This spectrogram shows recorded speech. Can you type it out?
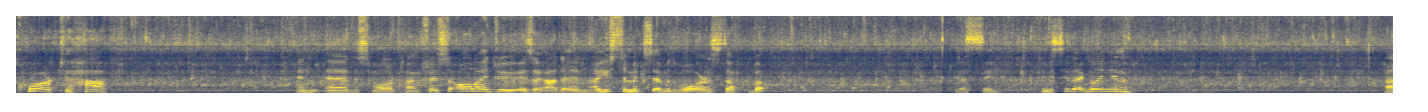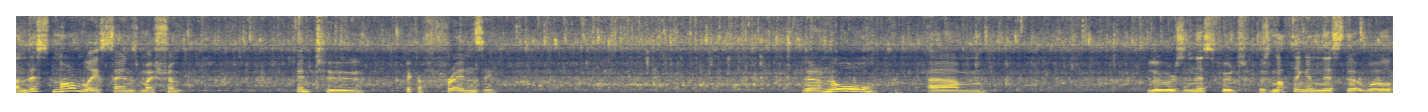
quarter to half in uh, the smaller tanks. Right, so all I do is I add it in. I used to mix it in with water and stuff, but let's see. Can you see that going in? And this normally sends my shrimp into like a frenzy. There are no um, lures in this food. There's nothing in this that will...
